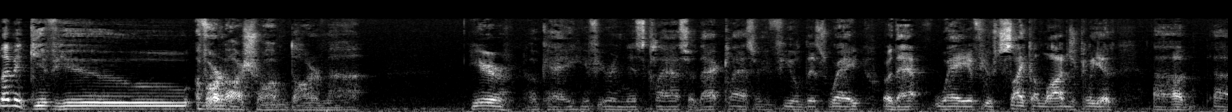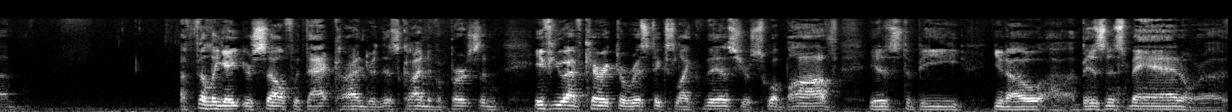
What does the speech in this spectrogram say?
let me give you a varnashram dharma. Here, okay, if you're in this class or that class, or you feel this way or that way, if you're psychologically uh, uh, affiliate yourself with that kind or this kind of a person, if you have characteristics like this, your swabhav is to be, you know, a businessman or a,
